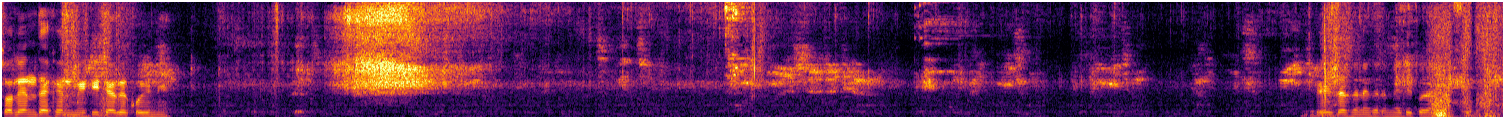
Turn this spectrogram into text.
চলেন দেখেন মিটিটাকে করিনি নিই। দেখেন এখানে মেডি করে নিয়েছি।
